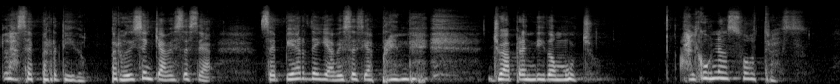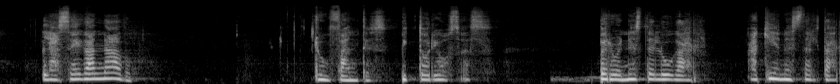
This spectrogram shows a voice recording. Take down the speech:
las he perdido, pero dicen que a veces se, se pierde y a veces se aprende. Yo he aprendido mucho. Algunas otras las he ganado, triunfantes, victoriosas. Pero en este lugar, aquí en este altar,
